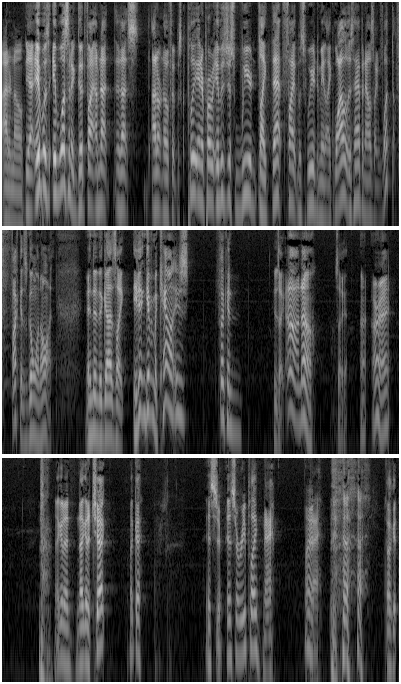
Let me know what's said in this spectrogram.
I don't know. Yeah, it was. It wasn't a good fight. I'm not. That's. I don't know if it was completely inappropriate. It was just weird. Like that fight was weird to me. Like while it was happening, I was like, "What the fuck is going on?" And then the guy's like, he didn't give him a count. He just fucking. He was like, "Oh no." I was like, "Uh, "All right." not gonna. Not gonna check. Okay. Instant. Instant replay. Nah. All right. Fuck it.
